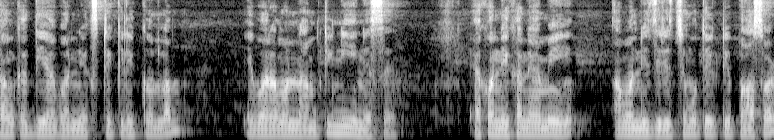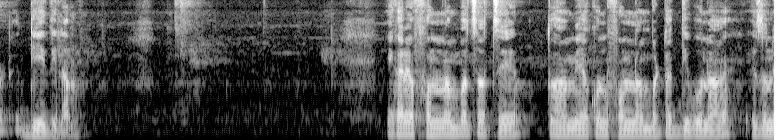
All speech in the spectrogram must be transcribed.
সংখ্যা দিয়ে আবার নেক্সটে ক্লিক করলাম, এবার আমার নামটি নিয়ে নেছে। এখন এখানে আমি আমার নিজের ইচ্ছে মতো একটি পাসওয়ার্ড দিয়ে দিলাম। এখানে ফোন নাম্বার চাচ্ছে তো আমি এখন ফোন নাম্বারটা দিব না, এজন্য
